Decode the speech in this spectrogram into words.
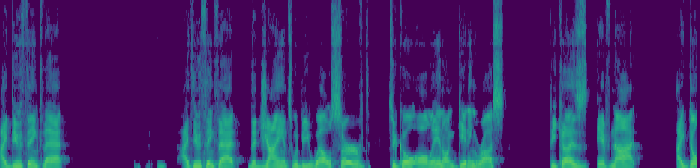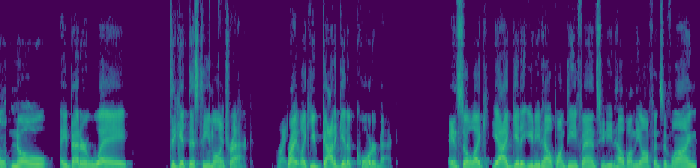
I do think that I do think that the Giants would be well served to go all in on getting Russ because if not, I don't know a better way to get this team To on them. track. right. Right. Like you got to get a quarterback. And so, like, yeah, I get it. You need help on defense, you need help on the offensive line,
